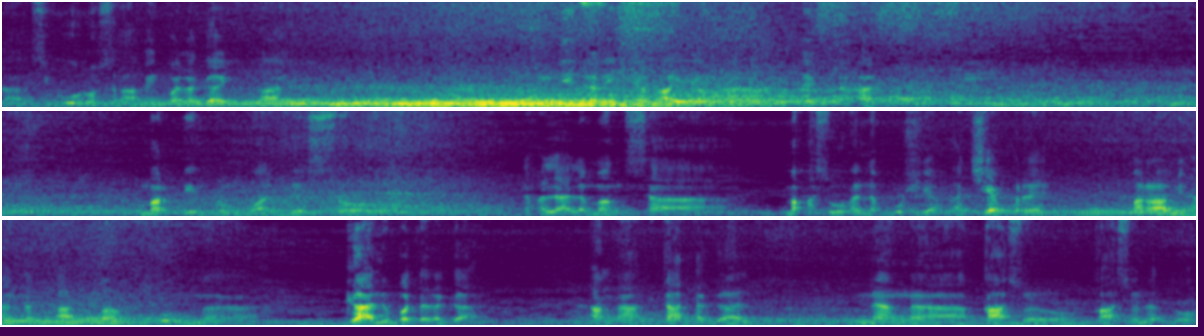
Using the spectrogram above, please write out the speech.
ah, siguro sa aking palagay ay hindi na rin niya kayang uh, protektahan si Martin Romualdez. So, nakalalamang sa makasuhan na po siya. At syempre, marami ang nagtatabang kung gaano ba talaga ang ah, itatagal ng ah, kaso, kaso na to,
